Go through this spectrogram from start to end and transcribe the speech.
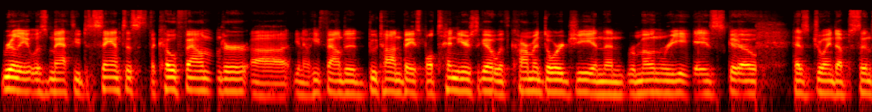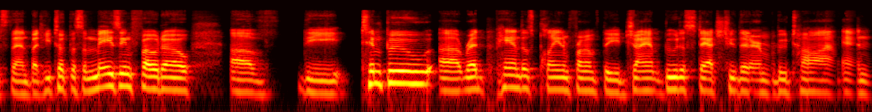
really it was Matthew DeSantis, the co-founder. Uh, you know, he founded Bhutan Baseball 10 years ago with Karma Dorji, and then Ramon Riesgo has joined up since then. But he took this amazing photo of the Thimphu uh, red pandas playing in front of the giant Buddha statue there in Bhutan, and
